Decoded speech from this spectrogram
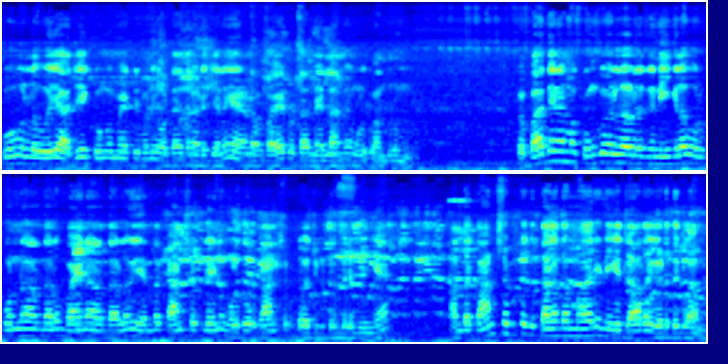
கூகுளில் போய் அஜய் குங்கு மேட்ரிமணி ஒட்டஞ்சத்திரம் அடித்தாலே என்னோடய பயோட்டோட்டா எல்லாமே உங்களுக்கு வந்துடும் இப்போ பார்த்தீங்கன்னா நம்ம கொங்கு வெள்ளாளருக்கு நீங்களாக ஒரு பொண்ணாக இருந்தாலும் பையனாக இருந்தாலும் எந்த கான்செப்ட்லேன்னு உங்களுக்கு ஒரு கான்செப்ட் வச்சுக்கிட்டு இருந்திருப்பீங்க. அந்த கான்செப்ட்டுக்கு தகுந்த மாதிரி நீங்கள் ஜாதகம் எடுத்துக்கலாம்.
